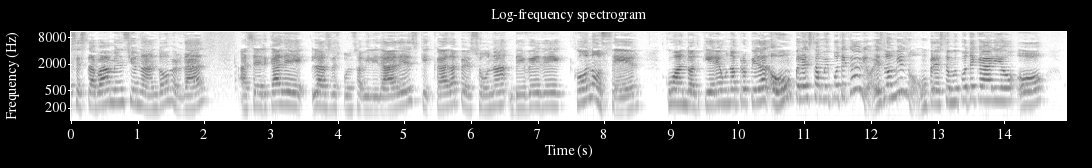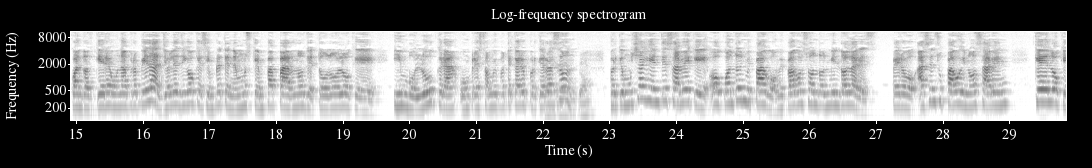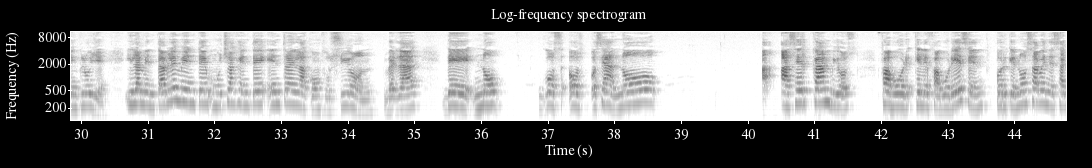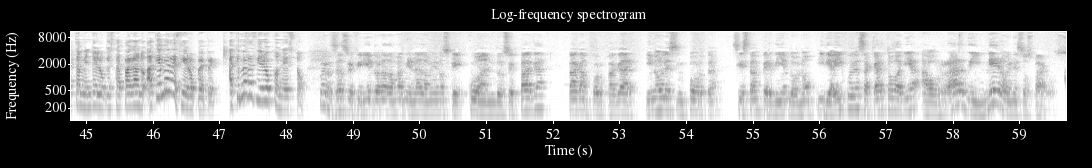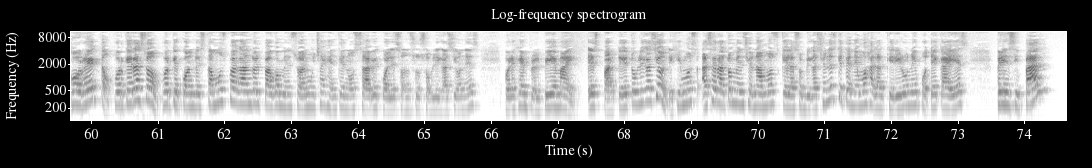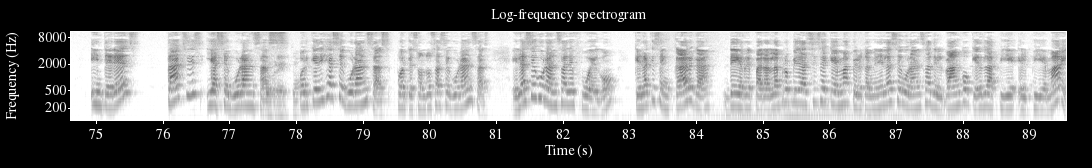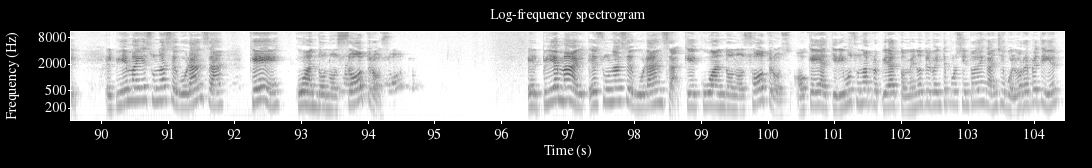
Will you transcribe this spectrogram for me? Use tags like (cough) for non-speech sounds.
se estaba mencionando, ¿verdad? Acerca de las responsabilidades que cada persona debe de conocer cuando adquiere una propiedad o un préstamo hipotecario. Es lo mismo, un préstamo hipotecario o cuando adquiere una propiedad. Yo les digo que siempre tenemos que empaparnos de todo lo que involucra un préstamo hipotecario. ¿Por qué razón? Porque mucha gente sabe que, oh, ¿cuánto es mi pago? Mi pago son dos mil dólares, pero hacen su pago y no saben qué es lo que incluye. Y lamentablemente mucha gente entra en la confusión, ¿verdad? De no, o, sea, no hacer cambios favor, que le favorecen porque no saben exactamente lo que está pagando. ¿A qué me refiero, Pepe? ¿A qué me refiero con esto? Bueno, estás refiriendo nada más ni nada menos que cuando se paga, pagan por pagar y no les importa si están perdiendo o no. Y de ahí pueden sacar todavía ahorrar dinero en esos pagos. Correcto. ¿Por qué razón? Porque cuando estamos pagando el pago mensual, mucha gente no sabe cuáles son sus obligaciones por ejemplo, el PMI es parte de tu obligación. Dijimos, hace rato mencionamos que las obligaciones que tenemos al adquirir una hipoteca es principal, interés, taxis y aseguranzas. Correcto. ¿Por qué dije aseguranzas? Porque son dos aseguranzas. Es la aseguranza de fuego, que es la que se encarga de reparar la propiedad si se quema, pero también es la aseguranza del banco, que es la, el PMI. El PMI es una aseguranza que cuando nosotros el PMI es una aseguranza que cuando nosotros, ok, adquirimos una propiedad con menos del 20% de enganche, vuelvo a repetir,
